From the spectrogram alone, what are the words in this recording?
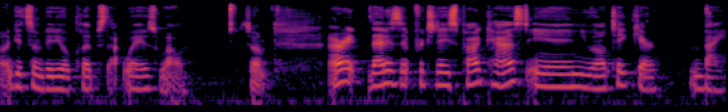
uh, get some video clips that way as well. So, all right, that is it for today's podcast, and you all take care. Bye.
